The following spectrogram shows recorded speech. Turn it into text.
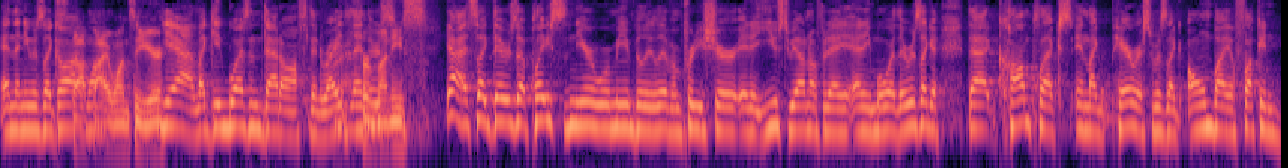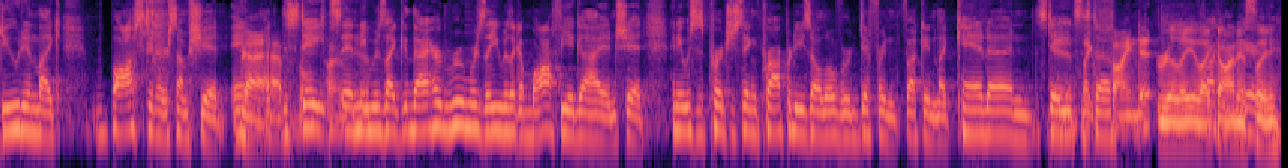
and then he was like, "Oh, I Stop want- by once a year. Yeah, like it wasn't that often, right? And then For monies. Yeah, it's like there's a place near where me and Billy live. I'm pretty sure, and it used to be. I don't know if it any, anymore. There was like a that complex in like Paris was like owned by a fucking dude in like Boston or some shit in Yeah, like, the states, time, and he was like I heard rumors that he was like a mafia guy and shit, and he was just purchasing properties all over different fucking like Canada and the states It's and like stuff. find it really, like Fucking honestly. weird.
